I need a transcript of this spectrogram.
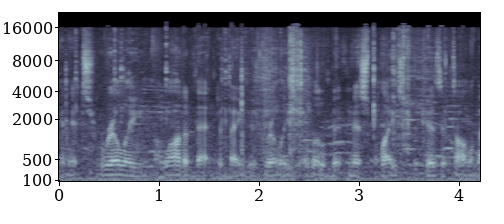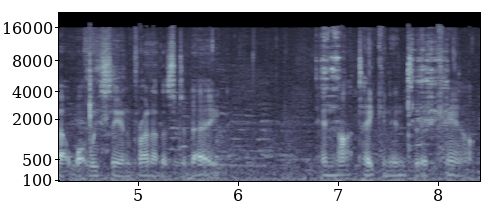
And it's really, a lot of that debate is really a little bit misplaced because it's all about what we see in front of us today and not taking into account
